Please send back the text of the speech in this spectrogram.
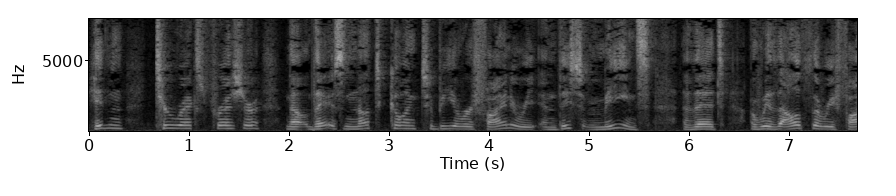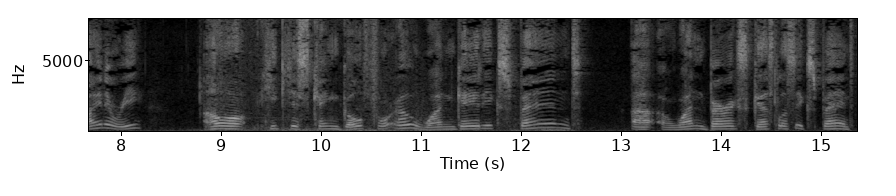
hidden 2x pressure. Now, there is not going to be a refinery, and this means that without the refinery, oh, he just can go for a one gate expand. Uh, a one barracks gasless expand.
